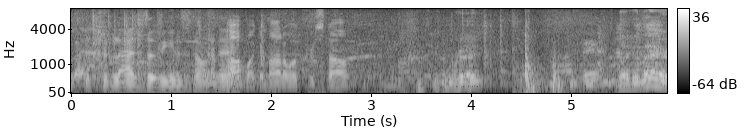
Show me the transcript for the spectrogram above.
the It should latch the wheels down Gonna there. pop like a bottle of Cristal. Right. Look at there.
